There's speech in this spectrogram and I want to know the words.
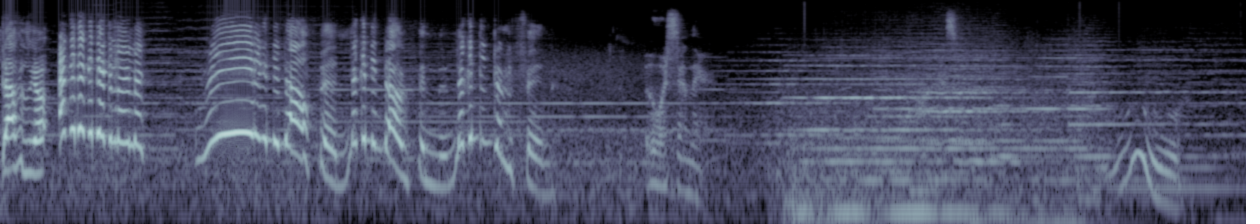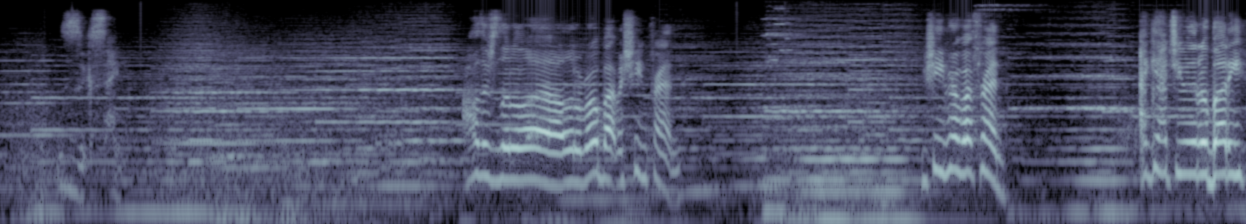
Dolphins go. Look. At the dolphin. Look at the dolphin. Look at the dolphin. Oh, what's down there? Ooh. This is exciting. Oh, there's a little, uh, little robot machine friend. Machine robot friend. I got you, little buddy.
